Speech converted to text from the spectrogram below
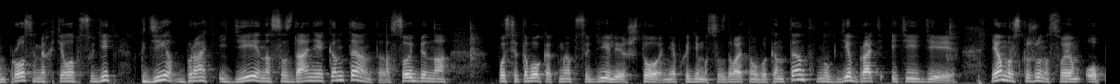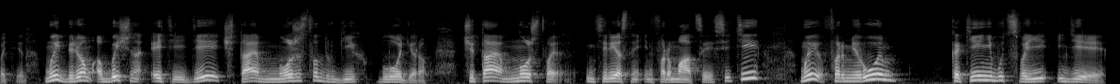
вопросом я хотел обсудить, где брать идеи на создание контента. Особенно после того, как мы обсудили, что необходимо создавать новый контент, ну где брать эти идеи? Я вам расскажу на своем опыте. Мы берем обычно эти идеи, читая множество других блогеров, читая множество интересной информации в сети, мы формируем какие-нибудь свои идеи.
